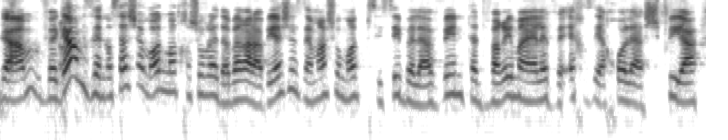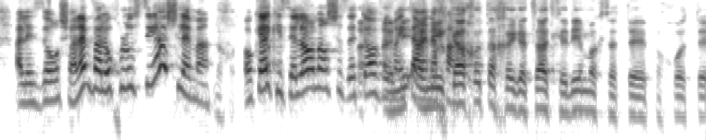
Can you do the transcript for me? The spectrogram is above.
גם, וגם זה נושא שמאוד מאוד חשוב לדבר עליו. יש איזה משהו מאוד בסיסי בלהבין את הדברים האלה ואיך זה יכול להשפיע על אזור שלם ועל אוכלוסייה שלמה, נכון. אוקיי? כי זה לא אומר שזה טוב אם אני- הייתה אני הנחה. אקח אותך רגע צעד קדימה, קצת אה, פחות, אה,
